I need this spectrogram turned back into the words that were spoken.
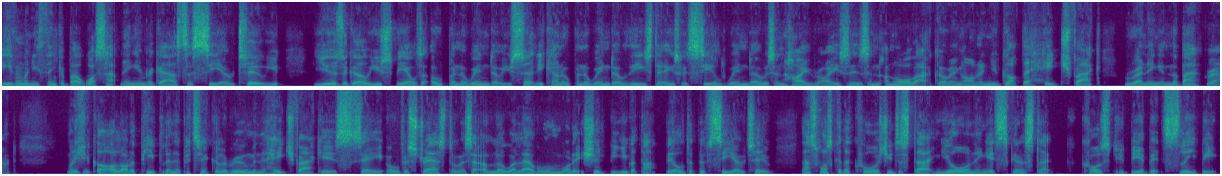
Even when you think about what's happening in regards to CO2, you, years ago, you used to be able to open a window. You certainly can't open a window these days with sealed windows and high rises and, and all that going on. And you've got the HVAC running in the background. Well, if you've got a lot of people in a particular room and the HVAC is, say, overstressed or is at a lower level than what it should be, you've got that buildup of CO2. That's what's going to cause you to start yawning. It's going to start cause you to be a bit sleepy.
